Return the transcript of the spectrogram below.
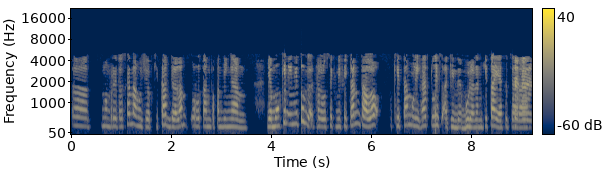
uh, memprioritaskan tanggung jawab kita dalam urutan kepentingan. Ya mungkin ini tuh nggak terlalu signifikan kalau kita melihat list agenda bulanan kita ya secara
